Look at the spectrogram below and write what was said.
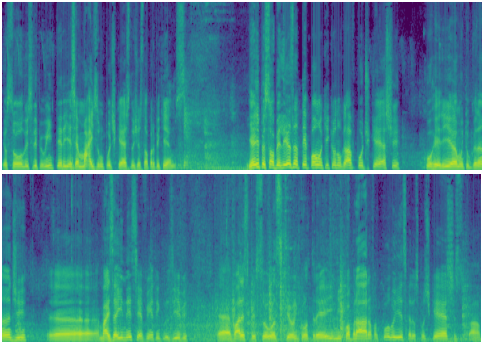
eu sou Luiz Felipe Winter e esse é mais um podcast do Gestão para Pequenos. E aí pessoal, beleza? Tempão aqui que eu não gravo podcast, correria muito grande, é... mas aí nesse evento, inclusive, é, várias pessoas que eu encontrei me cobraram, falaram, pô Luiz, cadê os podcasts? Tá,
